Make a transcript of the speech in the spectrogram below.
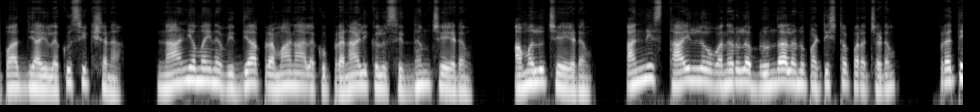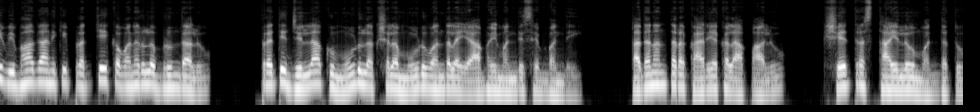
ఉపాధ్యాయులకు శిక్షణ. నాణ్యమైన విద్యా ప్రమాణాలకు ప్రణాళికలు సిద్ధం చేయడం అమలు చేయడం అన్ని స్థాయిల్లో వనరుల బృందాలను పటిష్టపరచడం ప్రతి విభాగానికి ప్రత్యేక వనరుల బృందాలు. ప్రతి జిల్లాకు మూడు లక్షల మూడు వందల యాభై మంది సిబ్బంది. తదనంతర కార్యకలాపాలు క్షేత్రస్థాయిలో మద్దతు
